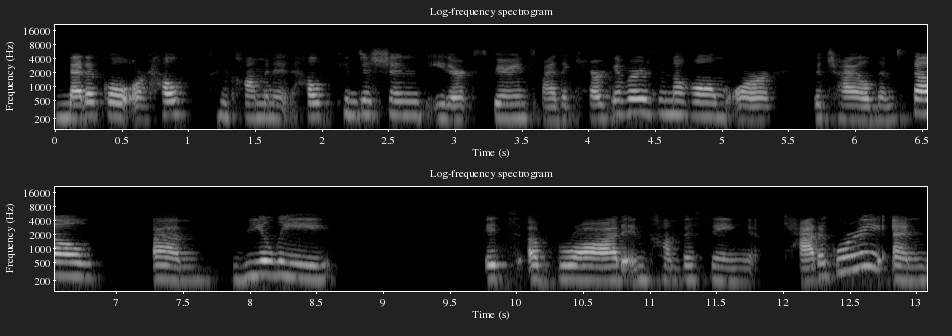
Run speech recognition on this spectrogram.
medical or health concomitant health conditions, either experienced by the caregivers in the home or the child themselves. Um, really, it's a broad encompassing category, and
